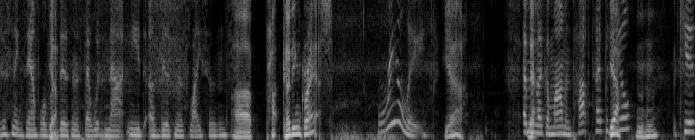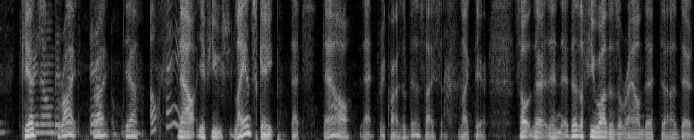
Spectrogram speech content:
just an example of Yeah. a business that would not need a business license? Uh, cutting grass. really? Yeah. I mean, like a mom and pop type of Yeah. deal? hmm Kids, Kids, starting their own business? right, They right, yeah. Okay. Now, if you landscape, that's now that requires a business license, like there. So there, and there's a few others around that uh, that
